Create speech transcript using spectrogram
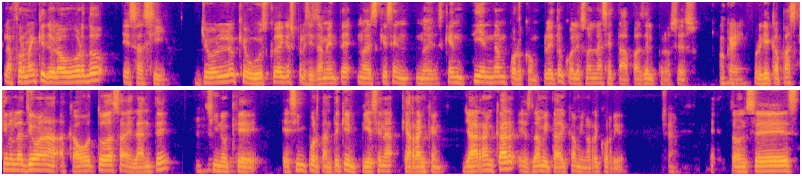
la forma en que yo lo abordo es así. Yo lo que busco de ellos precisamente no es que, se, no es que entiendan por completo cuáles son las etapas del proceso, Ok. porque capaz que no las llevan a, a cabo todas adelante, Sino que es importante que empiecen a, que arranquen. Ya arrancar es la mitad del camino recorrido. Sí. Entonces,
